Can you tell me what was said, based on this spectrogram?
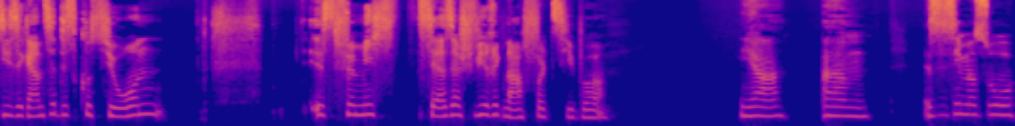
diese ganze Diskussion ist für mich sehr, sehr schwierig nachvollziehbar. Ja, ähm, es ist immer so,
